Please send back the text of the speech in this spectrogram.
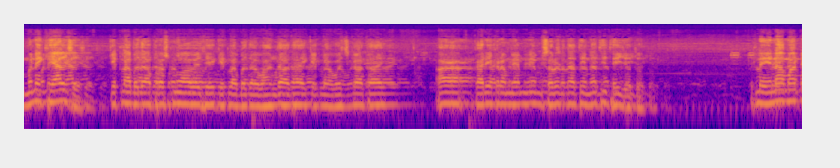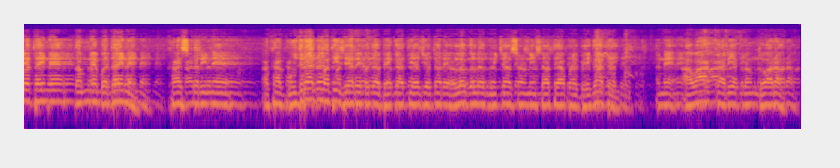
મને ખ્યાલ છે કેટલા બધા પ્રશ્નો આવે છે, કેટલા બધા વાંધા થાય, કેટલા વચકા થાય. આ કાર્યક્રમ એમને એમ સરળતાથી નથી થઈ જતો. એટલે એના માટે થઈને તમને બધાને ખાસ કરીને આખા ગુજરાતમાંથી જ્યારે બધા ભેગા થયા છો ત્યારે અલગ અલગ વિચારસરણી સાથે આપણે ભેગા થઈ. અને આવા કાર્યક્રમ દ્વારા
